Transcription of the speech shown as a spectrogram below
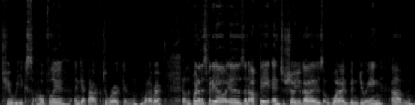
two weeks hopefully and get back to work and whatever. The point of this video is an update and to show you guys what I've been doing. Um,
